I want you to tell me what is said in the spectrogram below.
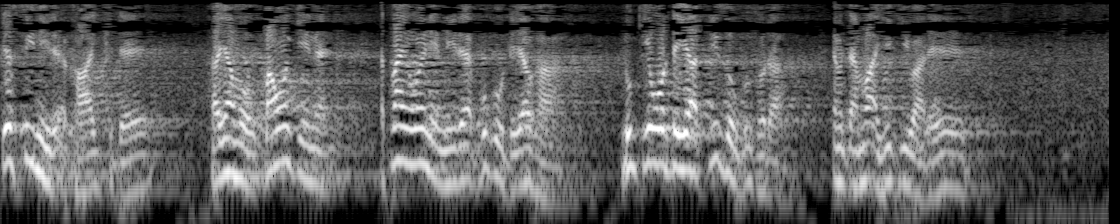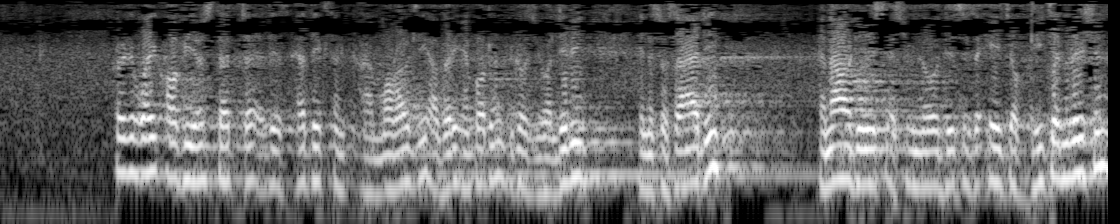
ပြည့်စည်နေတဲ့အခါကြီးဖြစ်တယ်။ဒါကြောင့်မို့ပန်းဝန်းကျင်နဲ့အတိုင်းဝဲနေနေတဲ့ပုဂ္ဂိုလ်တယောက်ဟာလူကိဝတရားပြည့်စုံဘူးဆိုတာအမှန်တမ်းအရေးကြီးပါတယ်။ It is quite obvious that uh, this ethics and uh, morality are very important because you are living in a society and nowadays as you know this is the age of degeneration,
